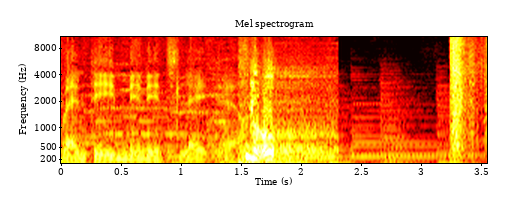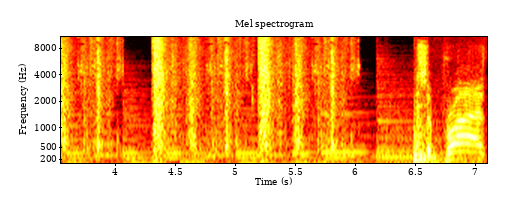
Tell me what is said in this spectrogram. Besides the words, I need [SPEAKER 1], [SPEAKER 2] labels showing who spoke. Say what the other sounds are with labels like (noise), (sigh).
[SPEAKER 1] 20 minutes later. (laughs)
[SPEAKER 2] Surprise!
